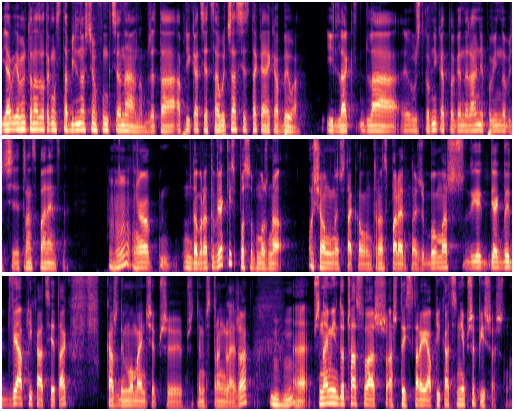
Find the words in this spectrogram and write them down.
ja, ja bym to nazwał taką stabilnością funkcjonalną, że ta aplikacja cały czas jest taka, jaka była. I dla, dla użytkownika to generalnie powinno być transparentne. Mhm. Dobra, to w jaki sposób można osiągnąć taką transparentność, bo masz jakby dwie aplikacje, tak, w każdym momencie przy, przy tym Stranglerze. Mhm. E, przynajmniej do czasu, aż, aż tej starej aplikacji nie przepiszesz. No.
